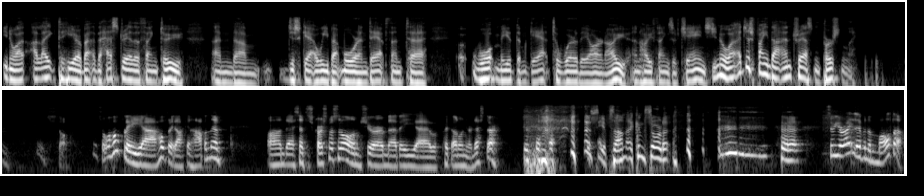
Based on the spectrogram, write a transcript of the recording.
you know, I, I like to hear a bit of the history of the thing too, and um, just get a wee bit more in depth into what made them get to where they are now and how things have changed. You know, I just find that interesting personally. Good stuff. So hopefully, uh, hopefully that can happen then. And uh, since it's Christmas and all, I'm sure maybe uh, we'll put that on your list there. See if Santa can sort it. so you're right living in Malta.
